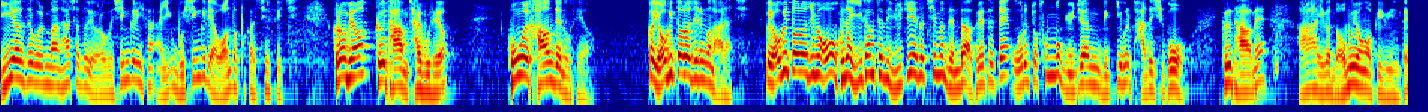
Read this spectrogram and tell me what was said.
이 연습을만 하셔도 여러분 싱글 이상, 아, 이거 뭐 싱글이야. 원더퍼까지 칠 수 있지. 그러면 그 다음 잘 보세요. 공을 가운데 놓으세요. 그러니까 여기 떨어지는 건 알았지. 그러니까 여기 떨어지면 어 그냥 이 상태도 유지해서 치면 된다. 그랬을 때 오른쪽 손목 유지하는 느낌을 받으시고 그 다음에 아 이거 너무 영업 비밀인데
